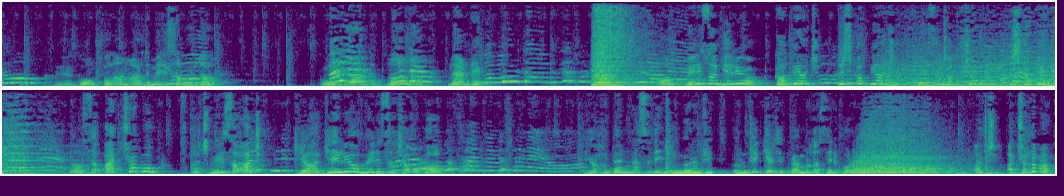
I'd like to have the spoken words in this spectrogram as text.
yok. Ee, gong falan vardı Melisa burada. Gong vardı. Ne oldu? Nerede? Baba. Oh Melisa geliyor. Kapıyı aç. Dış kapıyı aç. Melisa çabuk çabuk. Dış kapıyı aç. Nasıl? Aç çabuk. Aç Melisa aç. Ya geliyor Melisa çabuk ol. Ya. Ya ben nasıl deneyeyim örümcek örümcek gelecek. Ben burada seni koruyorum. Aç. Açıldı mı?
